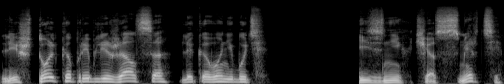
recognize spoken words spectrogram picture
Лишь только приближался для кого-нибудь из них час смерти,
